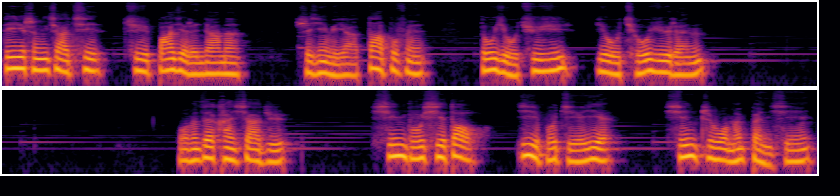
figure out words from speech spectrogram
低声下气去巴结人家呢？是因为啊，大部分都有趋于有求于人。我们再看下句。心不系道，亦不结业。心指我们本心，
